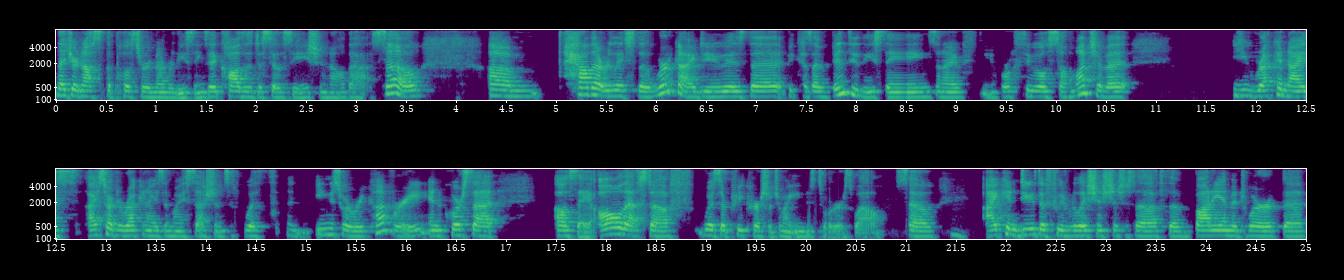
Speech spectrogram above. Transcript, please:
That you're not supposed to remember these things. It causes dissociation and all that. So, um, how that relates to the work I do is that because I've been through these things and I've you know, worked through so much of it, you recognize, I started to recognize in my sessions with an eating disorder recovery. And of course, that I'll say all that stuff was a precursor to my eating disorder as well. So mm. I can do the food relationship stuff, the body image work, the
